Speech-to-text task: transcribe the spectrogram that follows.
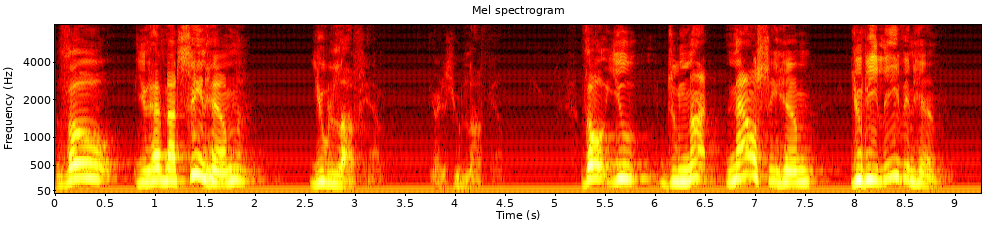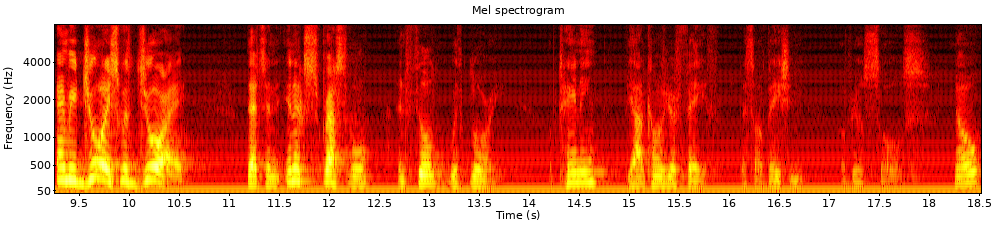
though you have not seen Him, you love Him. There it is, you love Him. Though you do not now see Him, you believe in Him and rejoice with joy that's an inexpressible and filled with glory, obtaining the outcome of your faith, the salvation of your souls. No,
